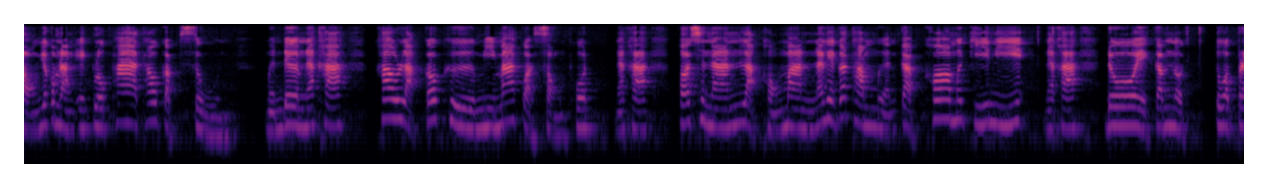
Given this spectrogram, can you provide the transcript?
2 ยกกำลัง x ลบ 5 เท่ากับ 0 เหมือนเดิมนะคะ เข้าหลักก็คือมีมากกว่า 2 พจน์นะคะ ราะฉะนั้นหลักของมันนักเรียนก็ทำเหมือนกับข้อเมื่อกี้นี้นะคะ โดยกำหนดตัวแปร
